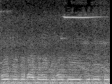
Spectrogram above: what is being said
పూజిత పూజిత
